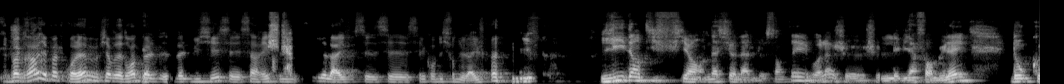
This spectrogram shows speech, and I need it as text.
c'est pas grave, il n'y a pas de problème. Pierre, vous avez le droit de balbutier, ça arrive, c'est le live, c'est les conditions du live. L'identifiant national de santé, voilà, je, je l'ai bien formulé. Donc,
